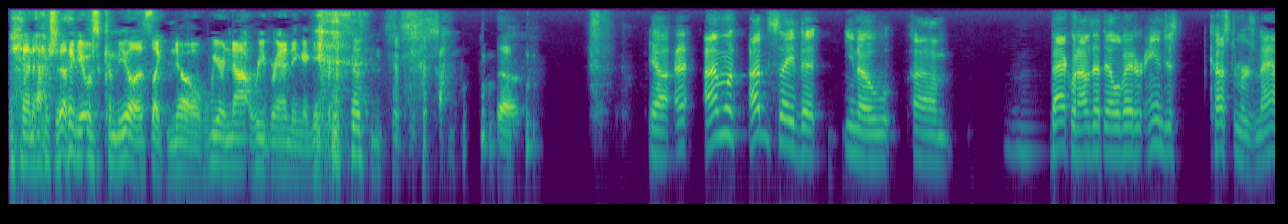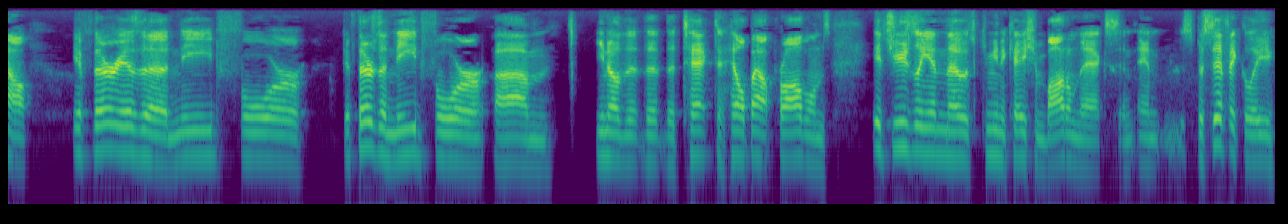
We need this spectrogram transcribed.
And actually, I think it was Camille. It's like, no, we are not rebranding again. so. Yeah, I, I'm. I'd say that you know, um, back when I was at the elevator, and just customers now, if there is a need for if there's a need for um, you know the, the the tech to help out problems, it's usually in those communication bottlenecks and and specifically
